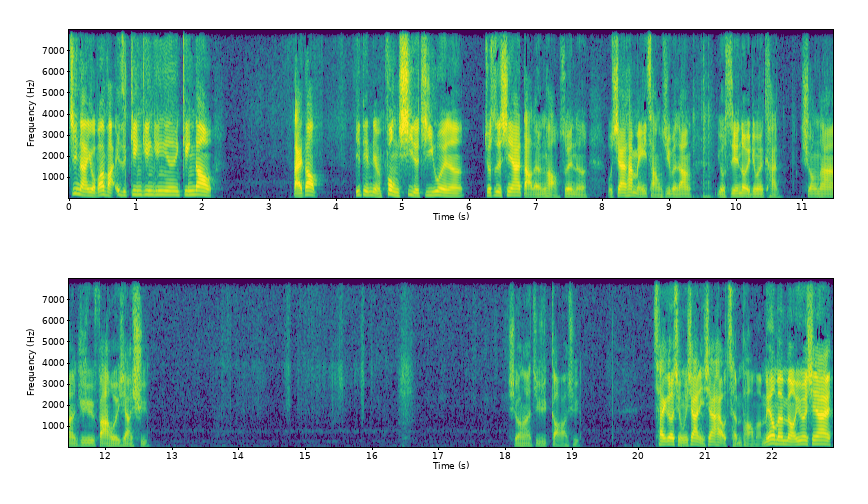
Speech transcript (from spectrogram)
竟然有办法一直盯盯盯盯盯到逮到一点点缝隙的机会呢，就是现在打得很好，所以呢，我现在他每一场我基本上有时间都一定会看，希望他继续发挥下去。希望他继续搞下去。蔡哥，请问一下，你现在还有晨跑吗？没有，没有，没有，因为现在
